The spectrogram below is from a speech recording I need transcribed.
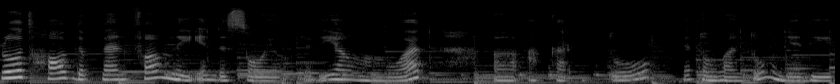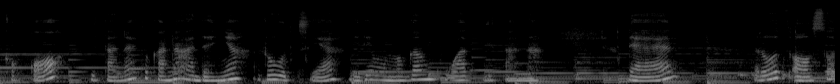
Root hold the plant firmly in the soil. Jadi yang membuat uh, akar itu ya tumbuhan itu menjadi kokoh di tanah itu karena adanya roots ya. Jadi memegang kuat di tanah. Dan Roots also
